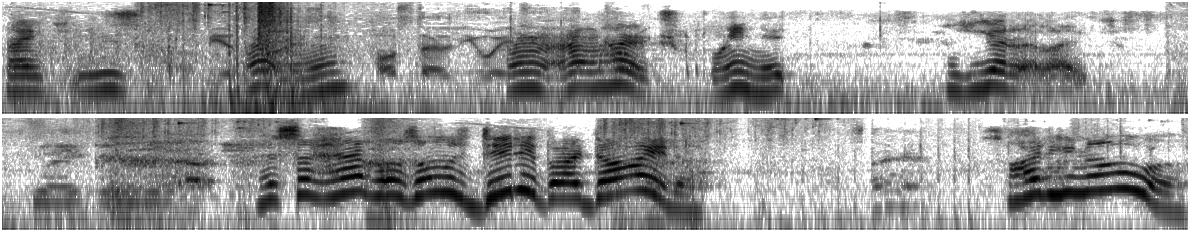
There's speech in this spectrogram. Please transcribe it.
Like, you just, Be I don't know. I don't, I don't know how to explain it. you gotta like. Yes, I have. I was almost did it, but I died. So how do you know?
